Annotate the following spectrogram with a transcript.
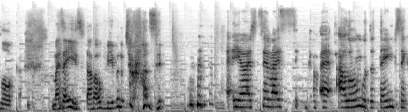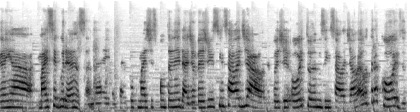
louca. Mas é isso, tava ao vivo, não tinha o que fazer. E eu acho que você vai, é, ao longo do tempo, você ganha mais segurança, né? E um pouco mais de espontaneidade. Eu vejo isso em sala de aula. Depois de oito anos em sala de aula, é outra coisa.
